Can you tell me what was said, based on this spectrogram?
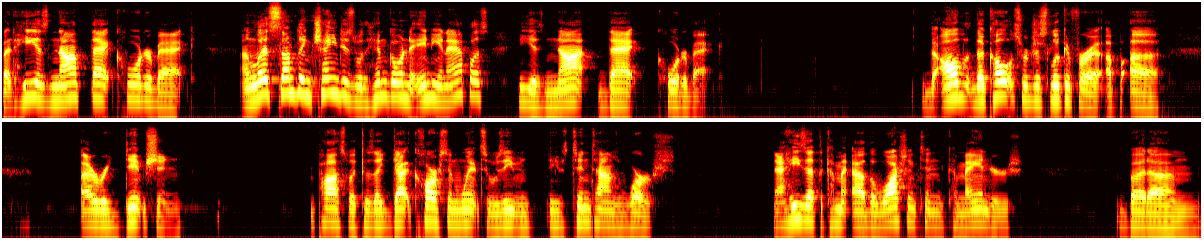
but he is not that quarterback. Unless something changes with him going to Indianapolis, he is not that quarterback. The, all the Colts were just looking for a a, a redemption, possibly because they got Carson Wentz, who was even he was ten times worse. Now he's at the uh, the Washington Commanders, but um,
